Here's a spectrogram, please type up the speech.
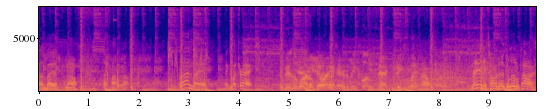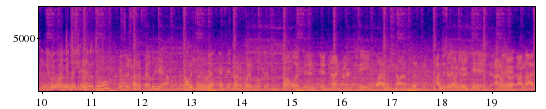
Man, I spun bad. No, that's fine. No. Spun bad. Pick my track. If it's a wide open race, it'll be close. He's letting out. Man, it's hard to hook a little tire. You want me to just hand it to him? He's just trying to feather you out. That's all he's trying to do. that's it. Trying to play it a little bit. Sean lifted it at 900 feet. Why would Sean have lifted? I'm just telling you he did. I don't know. I'm not.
